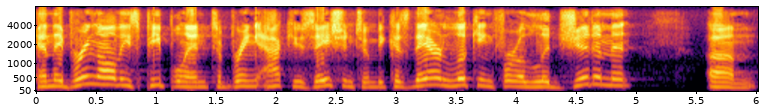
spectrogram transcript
And they bring all these people in to bring accusation to him because they are looking for a legitimate, um,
